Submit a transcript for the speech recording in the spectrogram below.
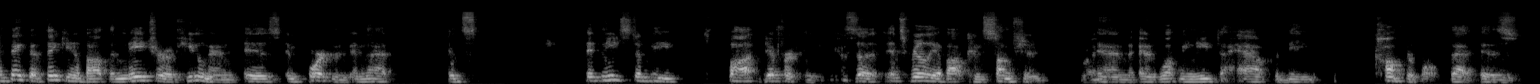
I think that thinking about the nature of human is important and that it's it needs to be thought differently because uh, it's really about consumption Right. and and what we need to have to be comfortable. That is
